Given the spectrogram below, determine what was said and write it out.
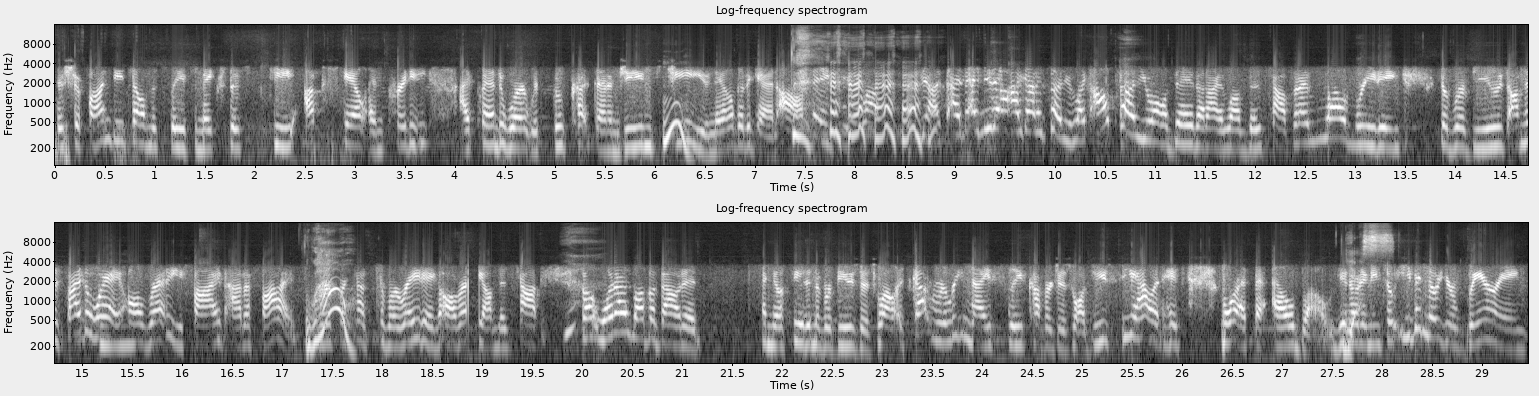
The chiffon detail on the sleeves makes this tee upscale and pretty. I plan to wear it with bootcut denim jeans. Mm. Gee, you nailed it again. Oh, thank you. Well, yeah, and, and, you know, I got to tell you, like, I'll tell you all day that I love this top, but I love reading the reviews on this. By the way, mm. already five out of five. Wow. Customer rating already on this top. But what I love about it and you'll see it in the reviews as well. It's got really nice sleeve coverage as well. Do you see how it hits more at the elbow? You know yes. what I mean? So even though you're wearing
